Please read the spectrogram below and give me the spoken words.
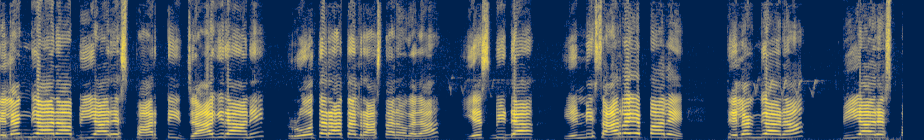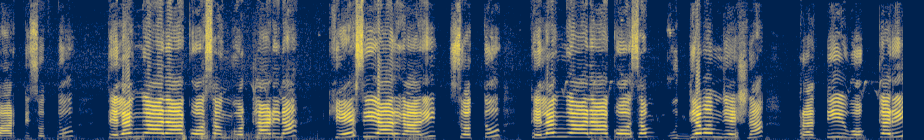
తెలంగాణ బీఆర్ఎస్ పార్టీ జాగిరా అని రోత రాతలు రాస్తాను కదా? ఎస్ బిడ్డ ఎన్నిసార్లు చెప్పాలి? తెలంగాణ బీఆర్ఎస్ పార్టీ సొత్తు తెలంగాణ కోసం కొట్లాడిన కేసీఆర్ గారి సొత్తు తెలంగాణ కోసం ఉద్యమం చేసిన ప్రతి ఒక్కరి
